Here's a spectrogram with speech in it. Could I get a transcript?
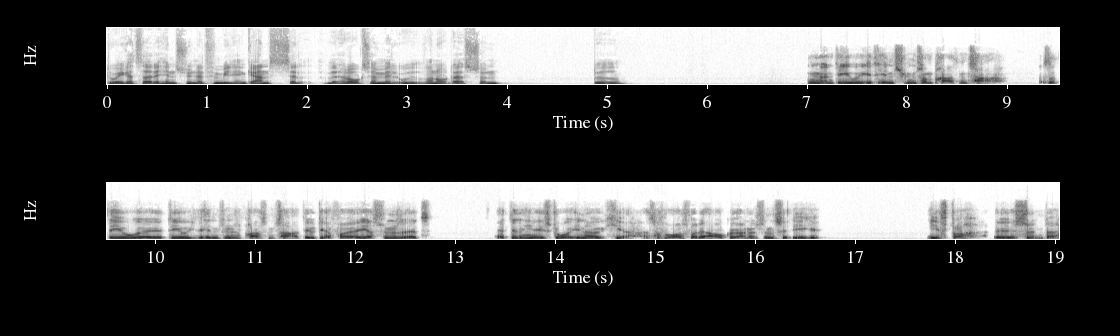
du ikke har taget det hensyn, at familien gerne selv vil have lov til at melde ud, hvornår deres søn døde. Men det er jo ikke et hensyn, som pressen tager. Altså, det er jo, øh, det er jo ikke et hensyn, som pressen tager. Det er jo derfor, at jeg synes, at, at den her historie ender jo ikke her. Altså, for os var det afgørende sådan set ikke. Efter øh, søndag,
